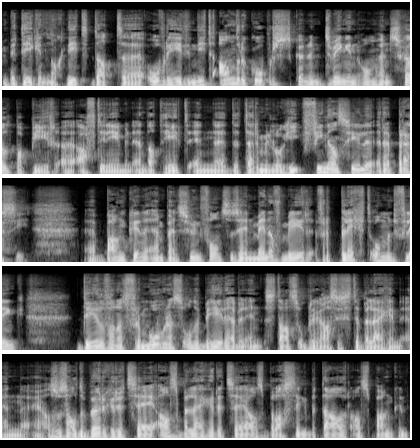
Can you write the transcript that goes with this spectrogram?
betekent nog niet dat uh, overheden niet andere kopers kunnen dwingen om hun schuldpapier uh, af te nemen. En dat heet in uh, de terminologie financiële repressie. banken en pensioenfondsen zijn min of meer verplicht om een flink deel van het vermogen dat ze onder beheer hebben in staatsobligaties te beleggen. En also zal de burger het zij als belegger, het zij als belastingbetaler, als banken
